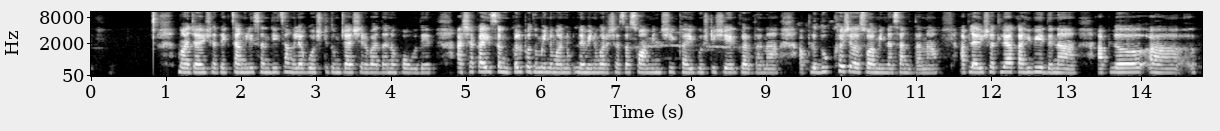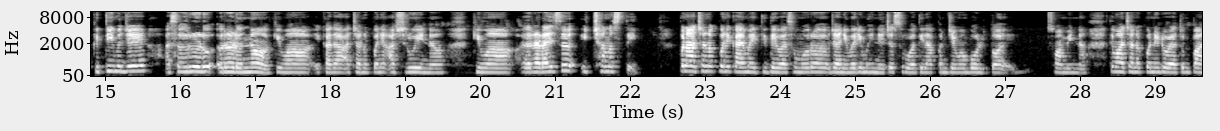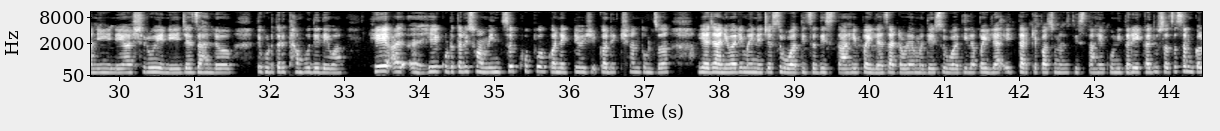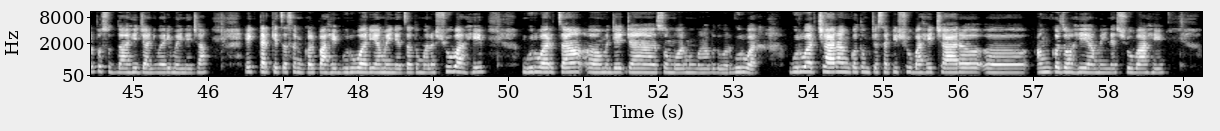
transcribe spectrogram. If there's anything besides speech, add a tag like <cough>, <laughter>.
माझ्या आयुष्यात एक चांगली संधी चांगल्या गोष्टी तुमच्या आशीर्वादानं होऊ देत. अशा काही संकल्प तुम्ही नवन नवीन वर्षाचा स्वामींशी काही गोष्टी शेअर करताना आपलं दुःख श स्वामींना सांगताना आपल्या आयुष्यातल्या काही वेदना आपलं किती म्हणजे असं रड रडणं किंवा एखादा अचानकपणे अश्रू येणं किंवा रडायचं इच्छा नसते. पण अचानकपणे काय माहिती देवासमोर जानेवारी महिन्याच्या सुरुवातीला आपण जेव्हा बोलतोय स्वामींना. तेव्हा अचानकपणे डोळ्यातून पाणी येणे अश्रू येणे जे झालं ते कुठेतरी थांबू दे देवा. हे हे कुठंतरी स्वामींचं खूप कनेक्टिव्ह कनेक्शन तुमचं या जानेवारी महिन्याच्या सुरुवातीचं दिसतं आहे. पहिल्याच आठवड्यामध्ये सुरुवातीला पहिल्या एक तारखेपासूनच दिसतं आहे. कोणीतरी एका दिवसाचा संकल्पसुद्धा आहे जानेवारी महिन्याच्या एक तारखेचा संकल्प आहे. गुरुवार या महिन्याचा तुम्हाला शुभ आहे. गुरुवारचा म्हणजे ज्या सोमवार मंगळवार बुधवार गुरुवार गुरुवार चार अंक तुमच्यासाठी शुभ आहे. चार अंक जो आहे या महिन्यात शुभ आहे.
